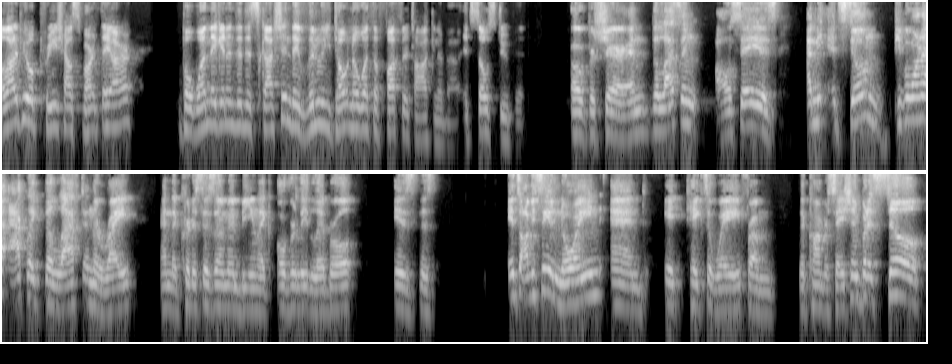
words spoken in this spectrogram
a lot of people preach how smart they are, but when they get into discussion, they literally don't know what the fuck they're talking about. It's so stupid. Oh, for sure. And the last thing I'll say is, I mean, it's still people want to act like the left and the right and the criticism and being like overly liberal is this. It's obviously annoying and it takes away from the conversation, but it's still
